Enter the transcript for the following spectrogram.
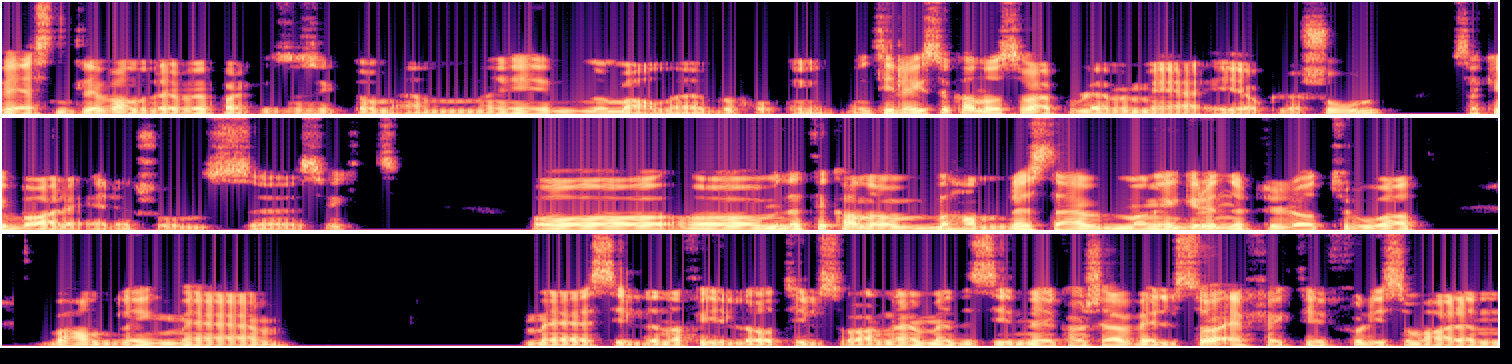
vesentlig vanligere ved Parkinsons sykdom enn i den normale befolkningen. I tillegg så kan det også være problemer med ejakulasjon så det er ikke bare ereksjonssvikt. Men dette kan jo behandles. Det er mange grunner til å tro at behandling med, med sildenafil og tilsvarende medisiner kanskje er vel så effektivt for de som har en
